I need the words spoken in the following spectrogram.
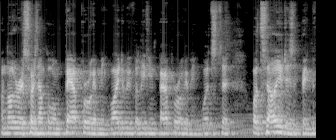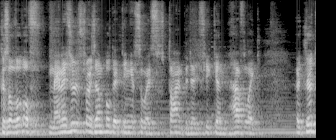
another is, for example, on pair programming. Why do we believe in pair programming? What's the what value does it bring? Because a lot of managers, for example, they think it's a waste of time. But if you can have like a good,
